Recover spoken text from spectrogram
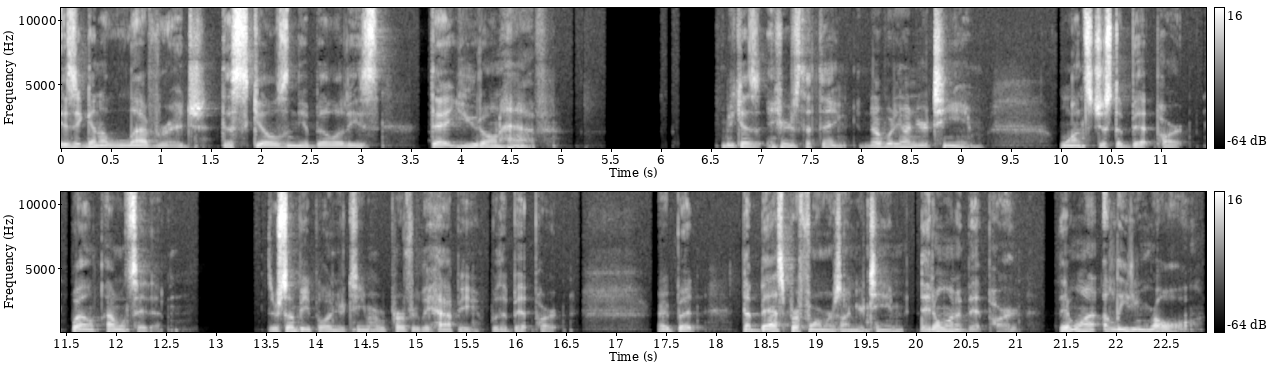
is it going to leverage the skills and the abilities that you don't have? Because here's the thing nobody on your team wants just a bit part. Well, I won't say that. There's some people on your team who are perfectly happy with a bit part. Right? But the best performers on your team, they don't want a bit part. They want a leading role.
